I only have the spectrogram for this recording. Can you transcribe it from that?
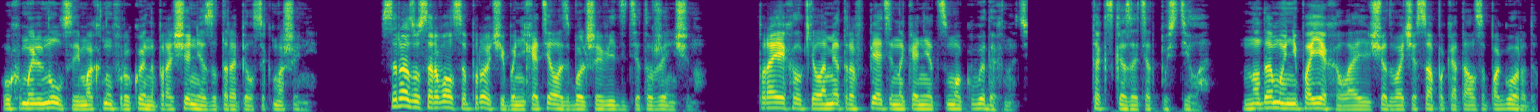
Ухмыльнулся и, махнув рукой на прощание, заторопился к машине. Сразу сорвался прочь, ибо не хотелось больше видеть эту женщину. Проехал километров пять и, наконец, смог выдохнуть. Так сказать, отпустила. Но домой не поехал, а еще два часа покатался по городу.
